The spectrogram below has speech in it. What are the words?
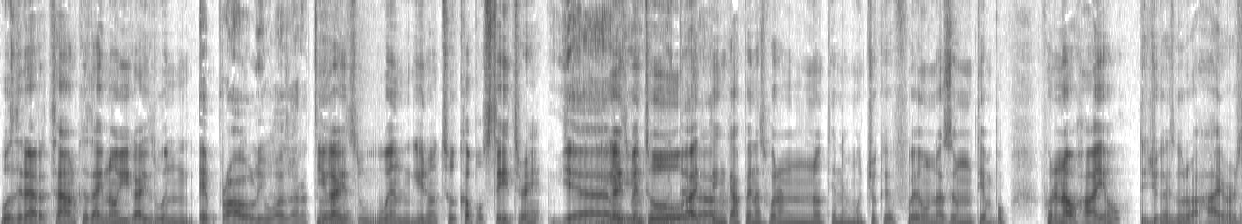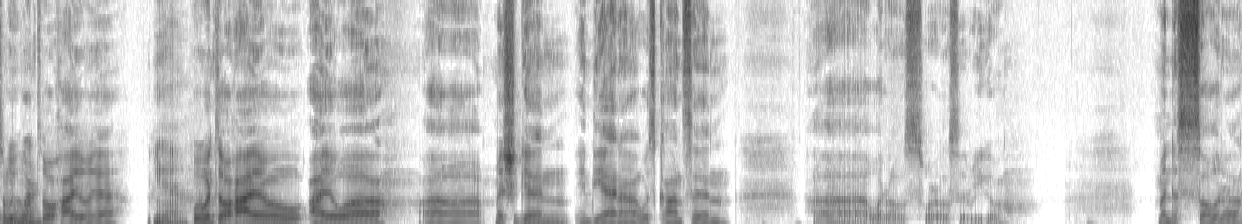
Was it out of town? Because I know you guys went. it probably was out of time. You guys went, you know, to a couple states, right? yeah. you guys we- been to? did, I uh, think apenas fueron. No tiene mucho que fue un hace un tiempo. Fueron a Ohio. Did you guys go to Ohio or something? we went to Ohio. Yeah. Yeah. We went to Ohio, Iowa, uh, Michigan, Indiana, Wisconsin. Uh, what else? Where else did we go? Minnesota.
